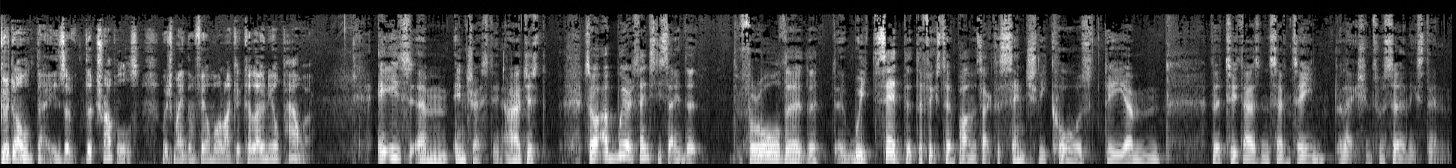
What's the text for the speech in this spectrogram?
good old days of the Troubles, which made them feel more like a colonial power. It is um, interesting, I just so uh, we're essentially saying that for all the, the we said that the Fixed Term Parliaments Act essentially caused the um, the 2017 election to a certain extent,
